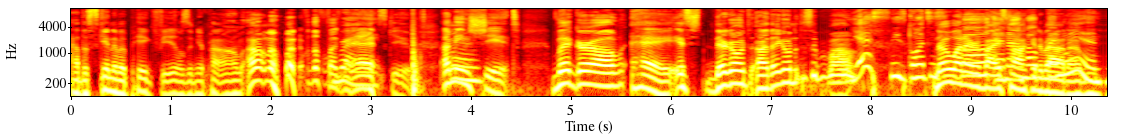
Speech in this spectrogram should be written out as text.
how the skin of a pig feels in your palm. I don't know whatever the fuck Right. to ask you. I mean, shit. But girl, hey, it's they're going. To, are they going to the Super Bowl? Yes, he's going to. No Super one Bowl, everybody's talking about um,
